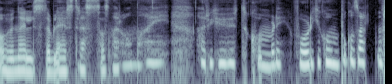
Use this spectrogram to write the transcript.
og hun eldste ble helt stressa. Sånn her Å nei, herregud, kommer de? Får de ikke komme på konserten?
